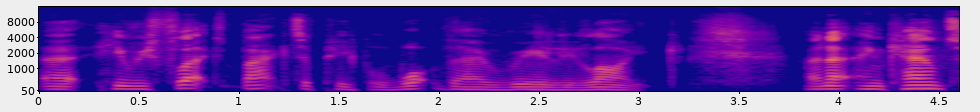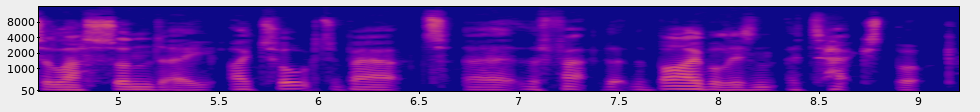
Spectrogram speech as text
uh, he reflects back to people what they're really like. And at Encounter last Sunday, I talked about uh, the fact that the Bible isn't a textbook,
